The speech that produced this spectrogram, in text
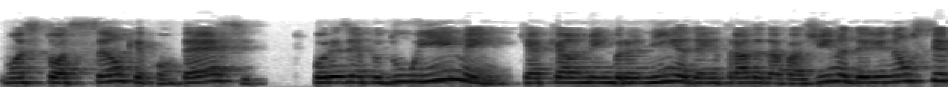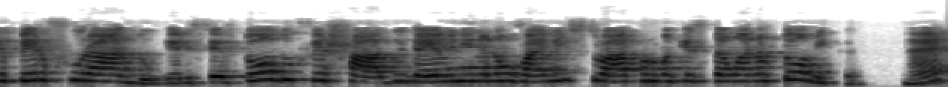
uma situação que acontece, por exemplo, do ímen, que é aquela membraninha da entrada da vagina, dele não ser perfurado, ele ser todo fechado, e daí a menina não vai menstruar por uma questão anatômica, né?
